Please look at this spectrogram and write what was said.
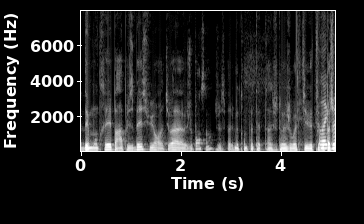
démontrée par A plus B sur, tu vois, je pense, hein, je sais pas, je me trompe peut-être. hein, Je, dois- je vois que tu, Faudrait pas que je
